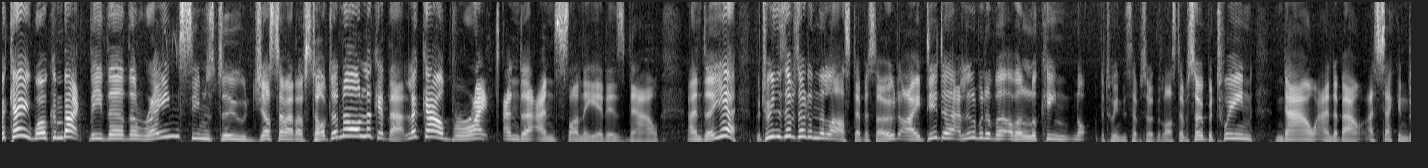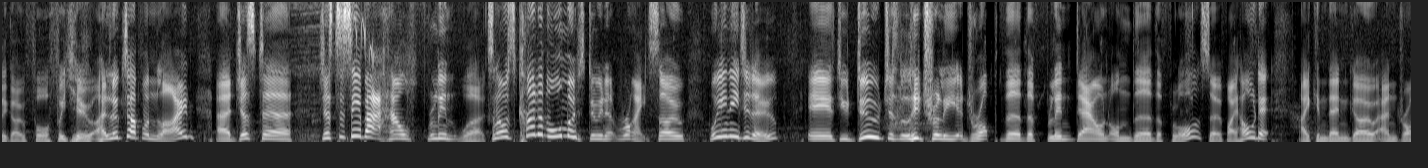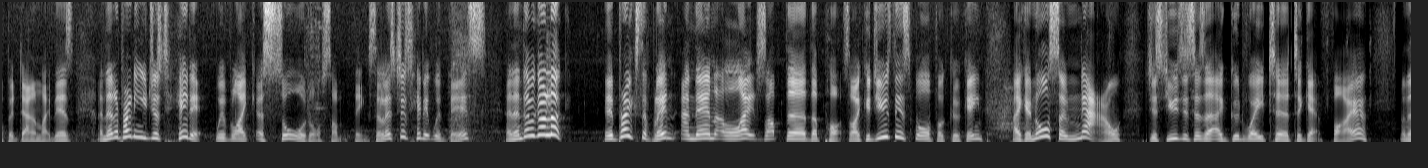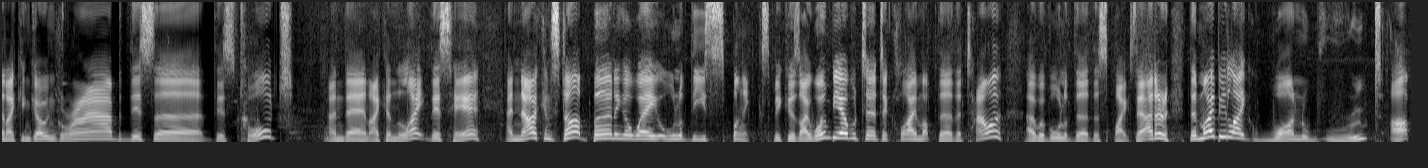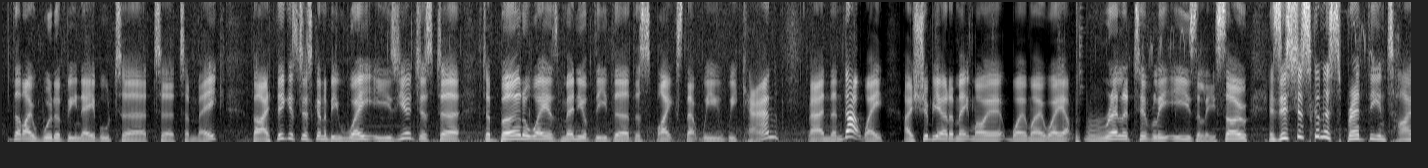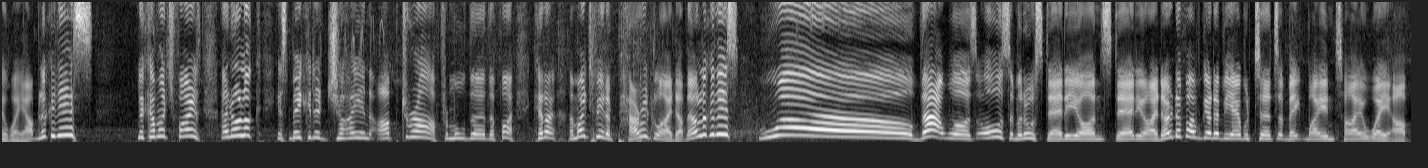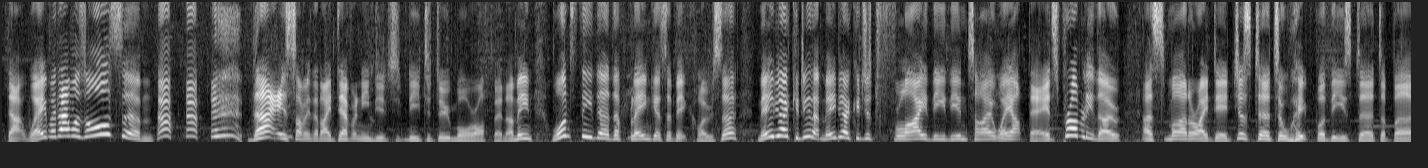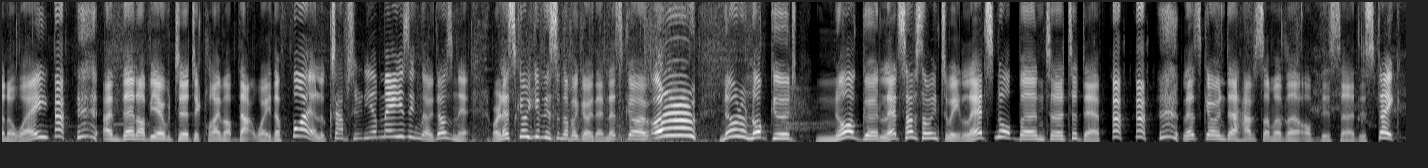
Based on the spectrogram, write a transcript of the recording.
Okay, welcome back. The, the the rain seems to just about have stopped. And oh, look at that. Look how bright and uh, and sunny it is now. And uh, yeah, between this episode and the last episode, I did uh, a little bit of a, of a, looking, not between this episode and the last episode, between now and about a second ago for for you. I looked up online uh, just to just to see about how flint works. And I was kind of almost doing it right. So what you need to do is you do just literally drop the, the flint down on the, the floor. So if I hold it, I can then go and drop it down like this. And then apparently you just hit it with like a sword or something. So let's just hit it with this. And then there we go, look. It breaks the flint and then lights up the, the pot. So I could use this for, for cooking. I can also now just use this as a, a good way to, to get fire. And then I can go and grab this uh, this torch and then I can light this here, and now I can start burning away all of these spikes, because I won't be able to, to climb up the, the tower uh, with all of the, the spikes there. I don't know, there might be like one route up that I would have been able to, to, to make, but I think it's just going to be way easier just to, to burn away as many of the, the, the spikes that we, we can, and then that way, I should be able to make my, my, my way up relatively easily. So, is this just going to spread the entire way up? Look at this! Look how much fire is. And oh, look, it's making a giant updraft from all the, the fire. Can I, I might be able to paraglide up there. Oh, look at this. Whoa, that was awesome. And all steady on, steady on. I don't know if I'm going to be able to, to make my entire way up that way, but that was awesome. that is something that I definitely need to, need to do more often. I mean, once the, the, the flame gets a bit closer, maybe I could do that. Maybe I could just fly the, the entire way up there. It's probably, though, a smarter idea just to, to wait for these to, to burn away. and then I'll be able to, to climb up that way. The fire fire looks absolutely amazing though, doesn't it? Right, let's go give this another go then. Let's go. Oh, no, no, not good. Not good. Let's have something to eat. Let's not burn to, to death. let's go and uh, have some of, uh, of this, uh, this steak.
